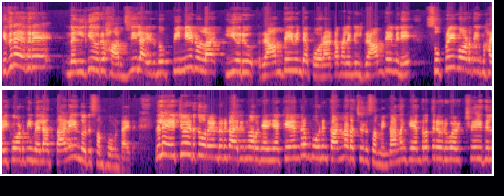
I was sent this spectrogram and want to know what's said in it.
ഇതിനെതിരെ നൽകിയ ഒരു ഹർജിയിലായിരുന്നു പിന്നീടുള്ള ഈ ഒരു രാംദേവിന്റെ പോരാട്ടം അല്ലെങ്കിൽ രാംദേവിനെ സുപ്രീം കോടതിയും ഹൈക്കോടതിയും എല്ലാം തഴയുന്ന ഒരു സംഭവം ഉണ്ടായത്. ഇതിൽ ഏറ്റവും എടുത്തു പറയേണ്ട ഒരു കാര്യം എന്ന് പറഞ്ഞു കഴിഞ്ഞാൽ കേന്ദ്രം പോലും കണ്ണടച്ച ഒരു സമയം. കാരണം കേന്ദ്രത്തിന് ഒരുപക്ഷെ ഇതിൽ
